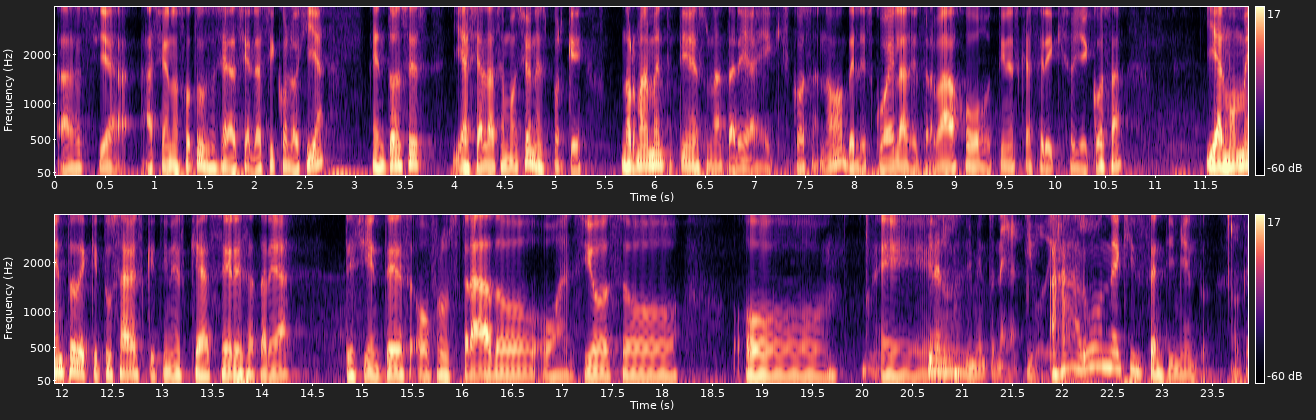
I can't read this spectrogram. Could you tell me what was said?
hacia, hacia nosotros, o sea, hacia la psicología, entonces, y hacia las emociones, porque normalmente tienes una tarea X cosa, ¿no? De la escuela, del trabajo, tienes que hacer X o Y cosa, y al momento de que tú sabes que tienes que hacer esa tarea, te sientes o frustrado o ansioso o eh, Tienes un sentimiento negativo. Digamos. Ajá, algún X sentimiento. Ok.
